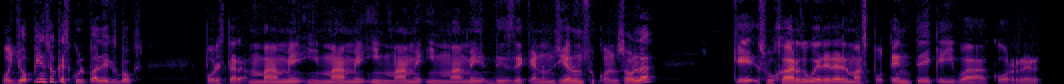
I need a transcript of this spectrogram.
O yo pienso que es culpa de Xbox por estar mame y mame y mame y mame desde que anunciaron su consola. Que su hardware era el más potente, que iba a correr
